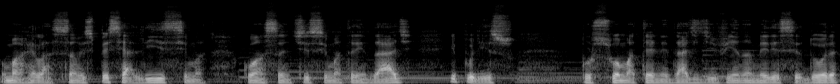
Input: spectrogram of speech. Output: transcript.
uma relação especialíssima com a Santíssima Trindade e por isso, por sua maternidade divina, merecedora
